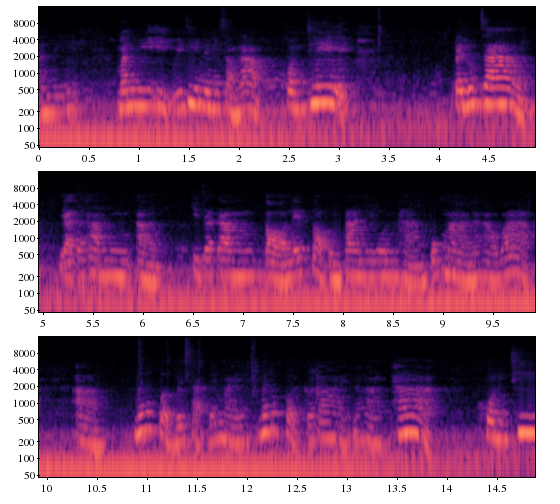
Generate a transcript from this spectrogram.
อันนี้ มันมีอีกวิธีหนึ่งสำหรับคนที่เป็นลูกจ้าง อยากจะทำกิจกรรมต่อเล็บต่อขนตามีคนถามปุ๊กมานะคะว่าไม่ต้องเปิดบริษัทได้ไหมไม่ต้องเปิดก็ได้นะคะ ถ้าคนที่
